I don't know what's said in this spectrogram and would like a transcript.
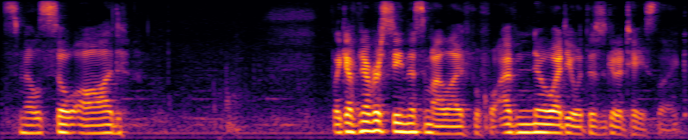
It smells so odd. Like I've never seen this in my life before. I have no idea what this is gonna taste like.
